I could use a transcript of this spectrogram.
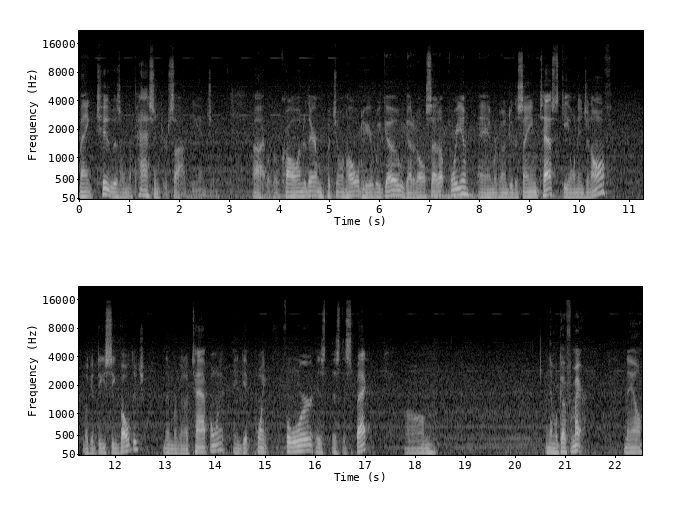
Bank 2 is on the passenger side of the engine. All right we're going to crawl under there. And put you on hold. Here we go. We got it all set up for you and we're going to do the same test. Key on engine off. Look at DC voltage. Then we're going to tap on it and get point four is, is the spec. Um, and then we'll go from there. Now,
